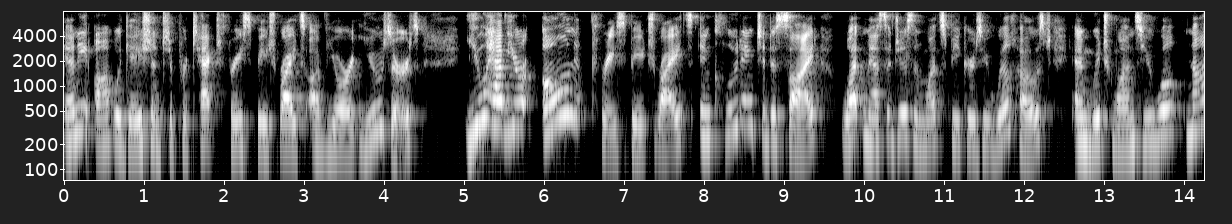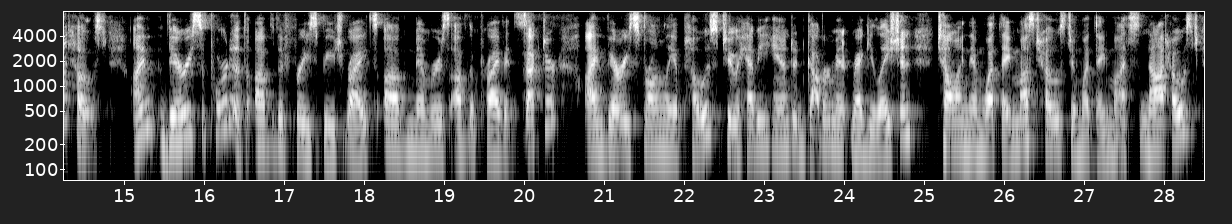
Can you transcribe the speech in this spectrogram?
any obligation to protect free speech rights of your users, you have your own free speech rights, including to decide what messages and what speakers you will host and which ones you will not host. I'm very supportive of the free speech rights of members of the private sector. I'm very strongly opposed to heavy handed government regulation telling them what they must host and what they must not host.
